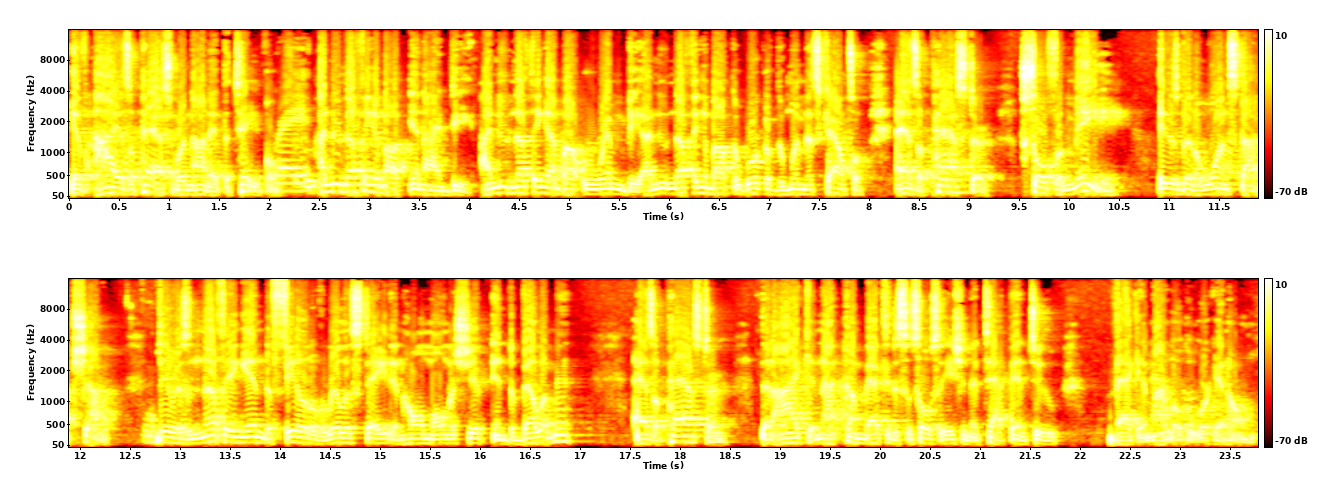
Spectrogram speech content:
if I, as a pastor, were not at the table. Right. I knew nothing about NID. I knew nothing about RIMBY. I knew nothing about the work of the Women's Council as a pastor. So for me, it has been a one stop shop. There is nothing in the field of real estate and home ownership and development as a pastor that I cannot come back to this association and tap into back in my local work at home.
